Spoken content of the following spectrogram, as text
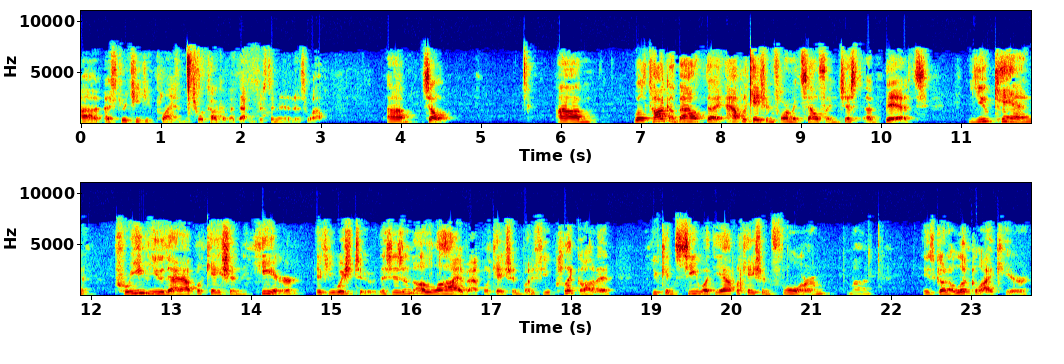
uh, a strategic plan, which we'll talk about that in just a minute as well. Um, so um, we'll talk about the application form itself in just a bit. You can preview that application here if you wish to. This isn't a live application, but if you click on it, you can see what the application form, come on, is going to look like here.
